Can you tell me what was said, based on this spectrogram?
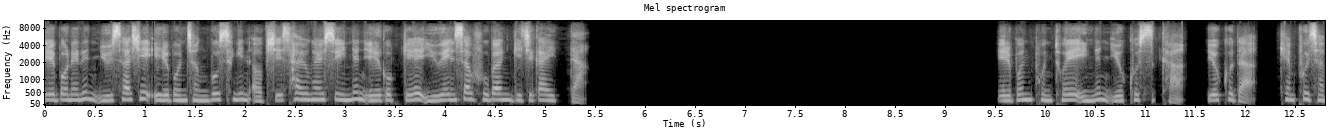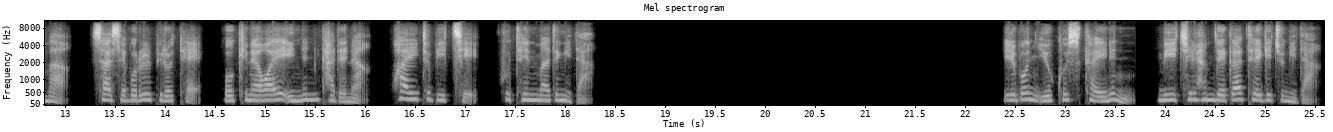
일본에는 유사시 일본 정부 승인 없이 사용할 수 있는 7개의 유엔사 후방 기지가 있다. 일본 본토에 있는 요코스카, 요코다, 캠프자마, 사세보를 비롯해 오키나와에 있는 가데나, 화이트 비치, 후텐마 등이다. 일본 요코스카에는 미 7함대가 대기 중이다.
